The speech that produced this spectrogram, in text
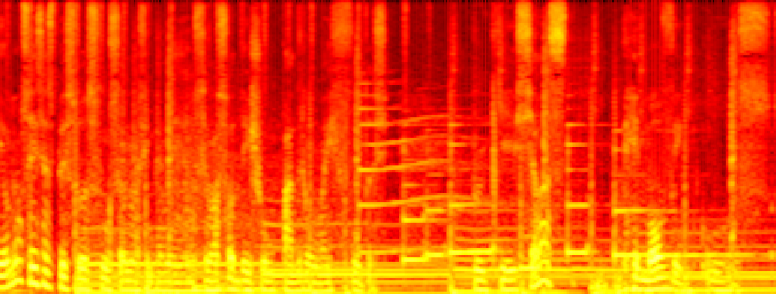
eu não sei se as pessoas funcionam assim também, ou se elas só deixam um padrão lá e foda-se. Porque se elas removem os.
